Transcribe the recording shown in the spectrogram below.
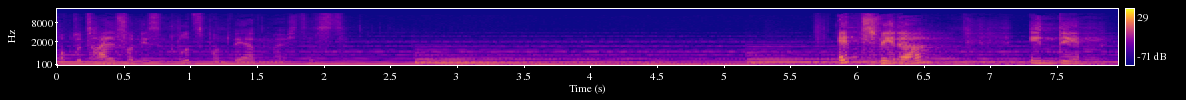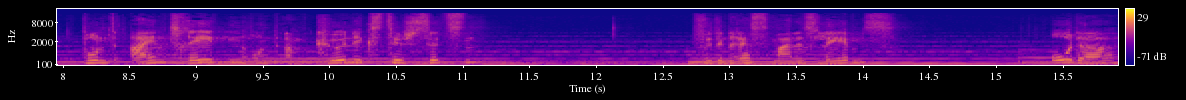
ob du Teil von diesem Blutsbund werden möchtest. Entweder in den Bund eintreten und am Königstisch sitzen für den Rest meines Lebens oder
